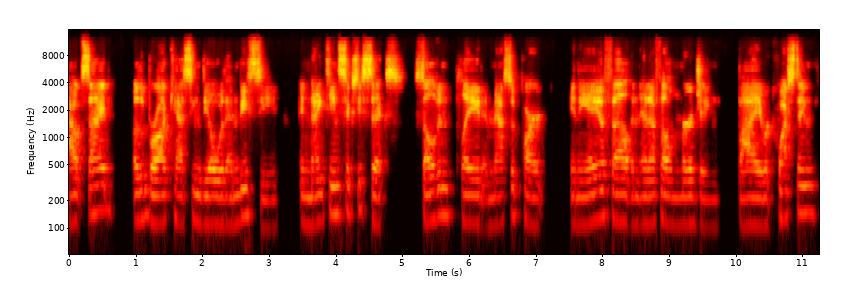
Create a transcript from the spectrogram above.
Outside of the broadcasting deal with NBC. In 1966, Sullivan played a massive part in the AFL and NFL merging by requesting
